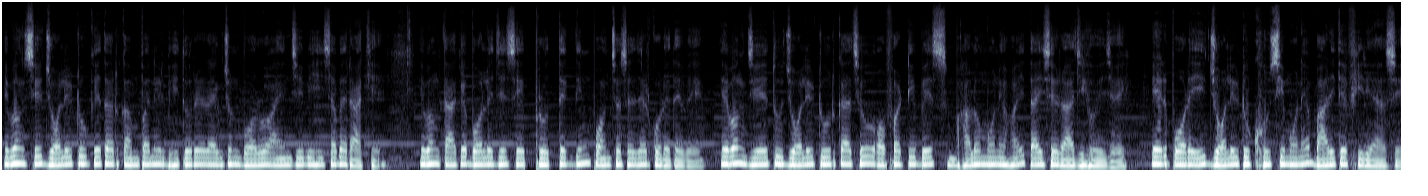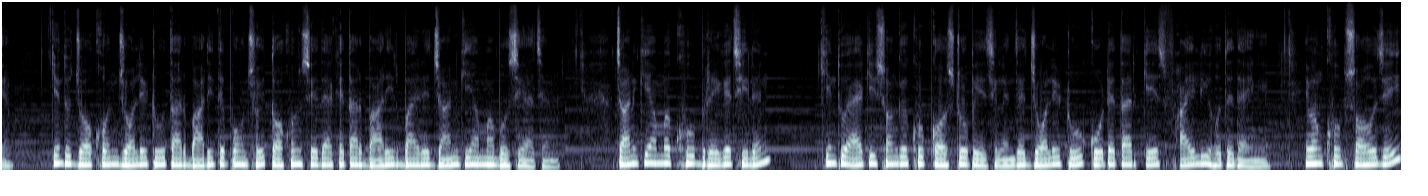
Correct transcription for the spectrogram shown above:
এবং সে জলি টুকে তার কোম্পানির ভিতরের একজন বড় আইনজীবী হিসাবে রাখে এবং তাকে বলে যে সে প্রত্যেক দিন পঞ্চাশ হাজার করে দেবে। এবং যেহেতু জলি ট্যুর কাছেও অফারটি বেশ ভালো মনে হয়, তাই সে রাজি হয়ে যায়। এরপরেই জলি টু খুশি মনে বাড়িতে ফিরে আসে। কিন্তু যখন জলি টু তার বাড়িতে পৌঁছয়, তখন সে দেখে তার বাড়ির বাইরে জানকি আম্মা বসে আছেন। জানকি আম্মা খুব রেগেছিলেন কিন্তু একই সঙ্গে খুব কষ্টও পেয়েছিলেন যে জলি টু কোর্টে তার কেস ফাইলই হতে দেয়নি এবং খুব সহজেই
